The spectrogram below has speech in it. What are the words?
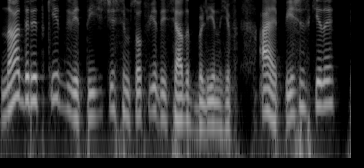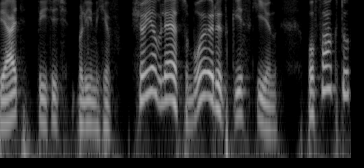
надрідкі 2750 блінгів, а епічні скіни 5000 блінгів. Що являє собою рідкий скін? По факту,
